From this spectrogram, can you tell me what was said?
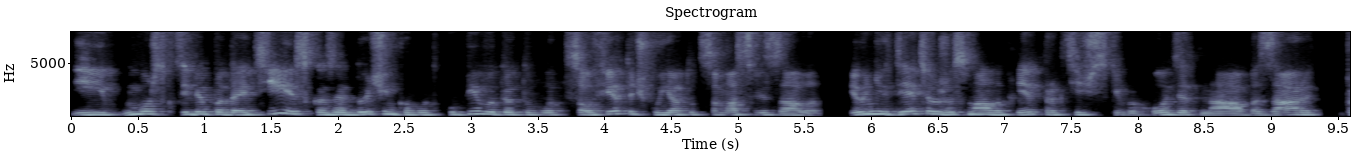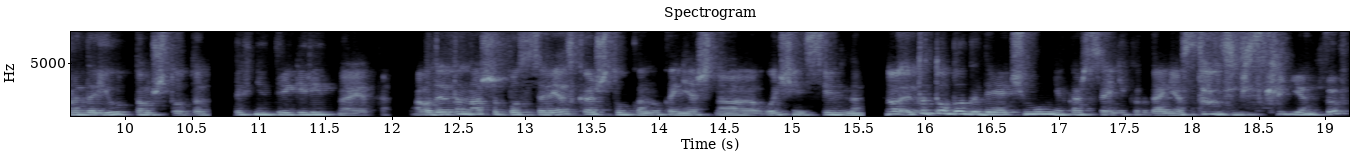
и может к тебе подойти и сказать, доченька, вот купи вот эту вот салфеточку, я тут сама связала. И у них дети уже с малых лет практически выходят на базары, продают там что-то, их не триггерит на это. А вот это наша постсоветская штука, ну, конечно, очень сильно. Но это то, благодаря чему, мне кажется, я никогда не осталась без клиентов.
